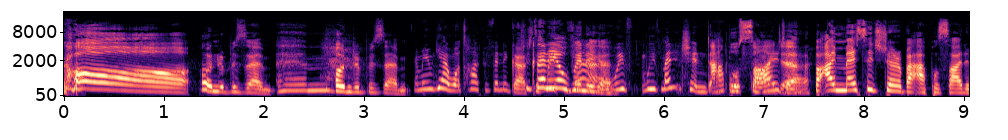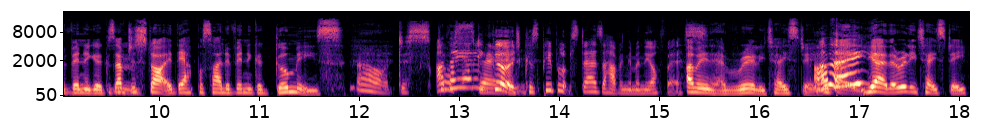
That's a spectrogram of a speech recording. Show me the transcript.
Oh, 100%. 100%. Um, I mean, yeah, what type of vinegar? Just 'Cause any we- old yeah, vinegar. we've we've mentioned Apple apple, cider. cider. But I messaged her about apple cider vinegar because I've hmm. just started the apple cider vinegar gummies. Oh, disgusting. Are they any good? Because people upstairs are having them in the office. I mean, they're really tasty. Are they? Yeah, they're really tasty.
